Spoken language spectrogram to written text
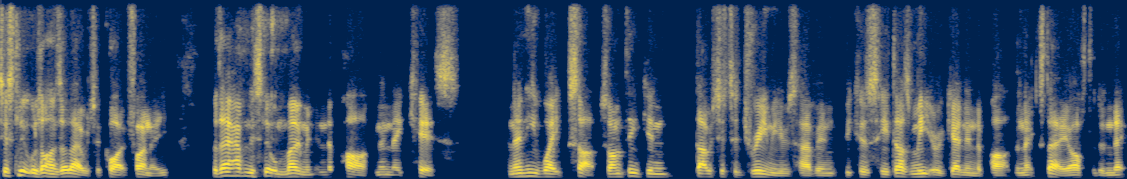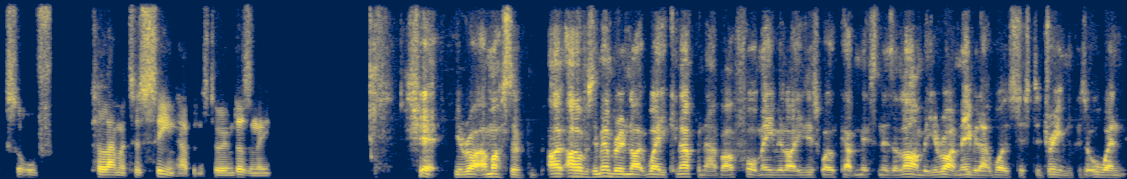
just little lines like that which are quite funny But they're having this little moment in the park, and then they kiss, and then he wakes up. So I'm thinking that was just a dream he was having because he does meet her again in the park the next day after the next sort of calamitous scene happens to him, doesn't he? Shit, you're right. I must have. I, I obviously remember him like waking up and that, but I thought maybe like he just woke up missing his alarm. But you're right. Maybe that was just a dream because it all went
